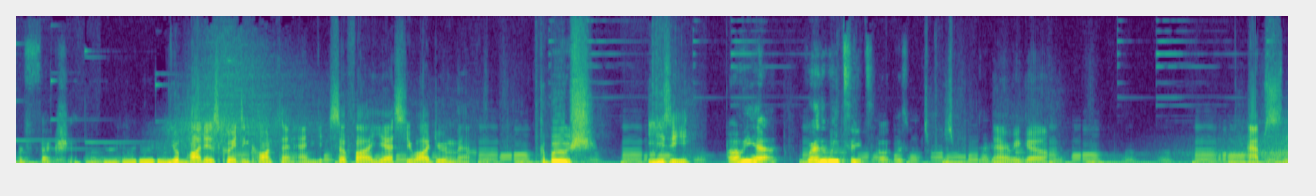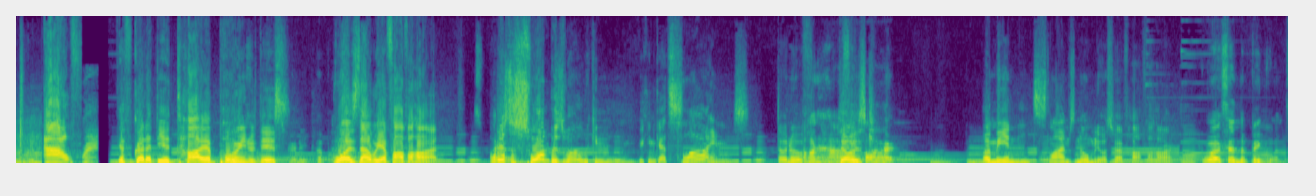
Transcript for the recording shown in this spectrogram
perfection. Your part is creating content, and so far, yes, you are doing that. Kaboosh. Easy. Oh yeah, where are the wheat seeds? Oh, this one. There we go. Absolutely. Ow! I forgot that the entire point of this Ready? was that we have half a heart. Oh, Oh, there's a swamp as well. We can we can get slimes. Don't know if on half those. a heart. I mean, slimes normally also have half a heart. Well, except the big ones.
